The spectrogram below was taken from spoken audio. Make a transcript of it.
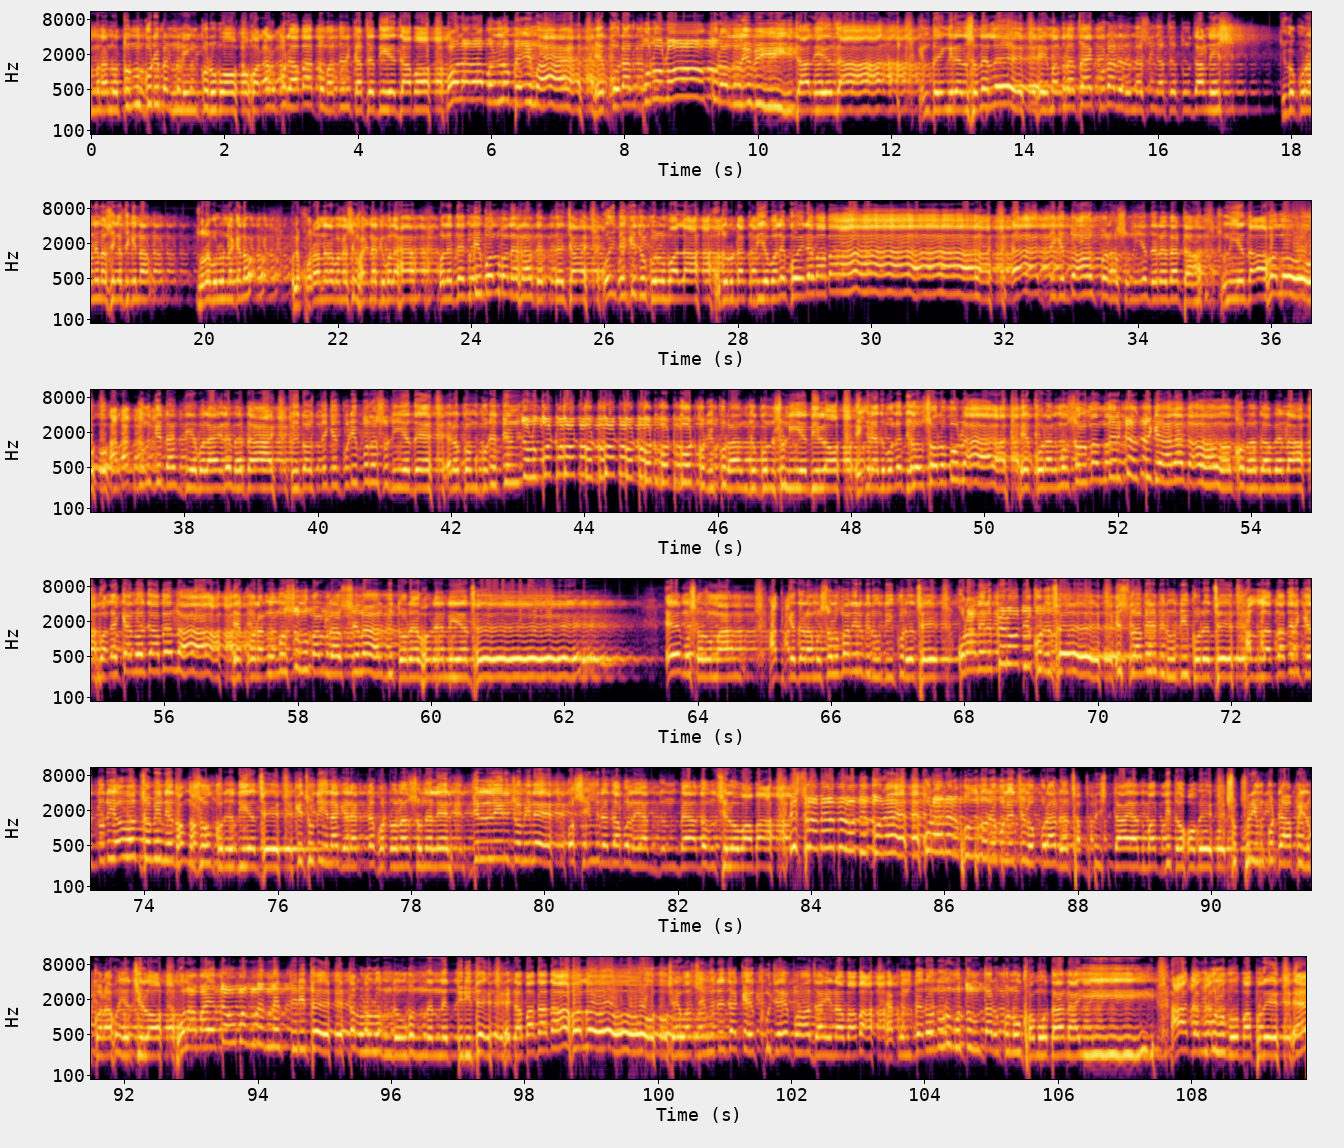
আমরা নতুন করে ব্যান্ডিং করব। করার পরে আবার তোমাদের কাছে দিয়ে যাব। মৌলানা বলল বেইমান এ কোরআন পুরনো কোরআন লিবি জ্বালিয়ে যা। কিন্তু ইংরেজ শুনেলে এই মাদ্রাসায় কোরআনের মেশিন আছে তুই জানিস? কি গো কোরআনে মেশিং আছে কিনা জোরে বলুন না কেন বলে কোরআনের আবার মেশিং হয় নাকি বলে হ্যাঁ বলে দেখবি বল বলে হ্যাঁ দেখতে চাই কই দেখি বলা হুজুর ডাক দিয়ে বলে কই রে বাবা শুনিয়ে দে রে বেটা শুনিয়ে হলো আর একজনকে ডাক দিয়ে বলে "আয় রে বেটা তুই দশ থেকে কুড়ি পড়া শুনিয়ে দে এরকম করে তিনজন কোট করে কোরআন যখন শুনিয়ে দিল ইংরেজ বলে দিল, সর্বনাশ। এ কোরআন মুসলমানদের কাছ থেকে আলাদা করা যাবে না। বলে, কেন যাবে না? এ কোরআন মুসলমানরা সেনার ভিতরে ভরে নিয়েছে। এ মুসলমান, আজকে যারা মুসলমানের বিরোধী করেছে, কোরআনের বিরোধী করেছে, ইসলামের বিরোধী করেছে, আল্লাহ তাদেরকে দুনিয়া জমিনে ধ্বংস করে দিয়েছে। কিছুদিন আগের একটা ঘটনা শুনেলেন, দিল্লির জমিনে অসীম রেজা বলে একজন বেয়াদব ছিল বাবা। ইসলামের বিরোধী করে কোরআনের ভুল ধরে বলেছিল, কোরআনের ছাব্বিশটা আয়াত বাদ দিতে হবে। সুপ্রিম কোর্টে আপিল করা হয়েছিল। ওলামায়ে দেওবন্দের এটা বাধা দেওয়া হলো। রেজাকে খুঁজে পাওয়া যায় না বাবা, এখন বেরোনোর মতন তার কোনো ক্ষমতা নাই। আজ আমি বলব, বাপরে, এ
